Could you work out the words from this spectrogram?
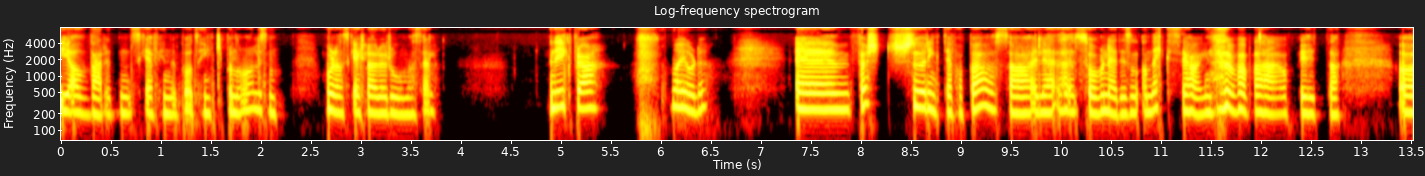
i all verden skal jeg finne på å tenke på nå? Liksom? Hvordan skal jeg klare å roe meg selv? Men det gikk bra. Hva gjorde du? Um, først så ringte jeg pappa og sa Eller jeg sover nede i sånn anneks i hagen. Så pappa her oppe i hytta. Og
